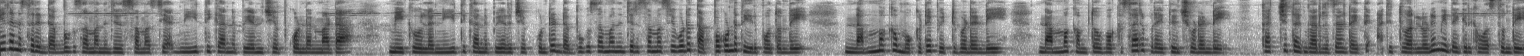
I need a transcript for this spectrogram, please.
ఏదైనా సరే డబ్బుకు సంబంధించిన సమస్య నీతిక అన్న పేరుని చెప్పుకోండి అనమాట మీకు ఇలా నీతిక అన్న పేరు చెప్పుకుంటే డబ్బుకు సంబంధించిన సమస్య కూడా తప్పకుండా తీరిపోతుంది. నమ్మకం ఒకటే పెట్టుబడండి. నమ్మకంతో ఒకసారి ప్రయత్నించి చూడండి. ఖచ్చితంగా రిజల్ట్ అయితే అతి త్వరలోనే మీ దగ్గరికి వస్తుంది.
